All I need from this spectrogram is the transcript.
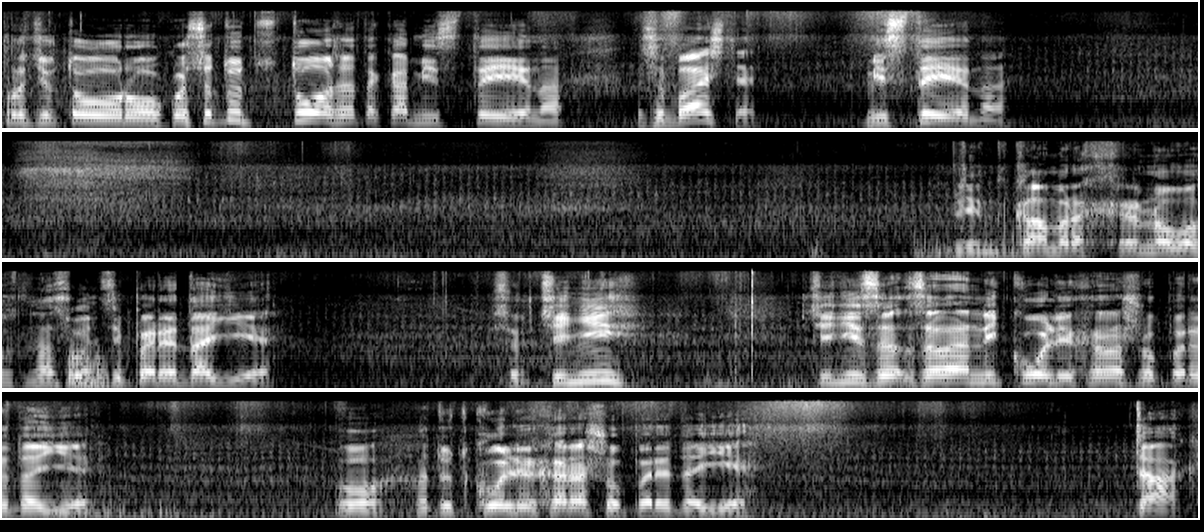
проти того року. Ось тут теж така містина. Ось бачите? Містина. Блін, камера хреново на сонці передає. Все, в тіні. В тіні зелений колір хорошо передає. О, а тут колір хорошо передає. Так.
